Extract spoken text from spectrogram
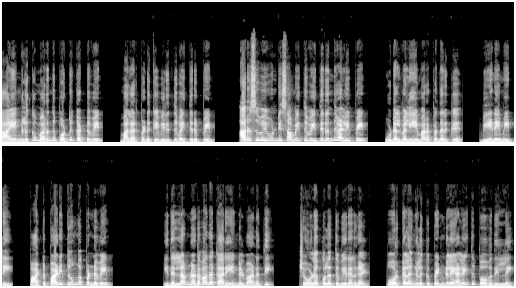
காயங்களுக்கு மருந்து போட்டு கட்டுவேன். மலர் படுக்கை விரித்து வைத்திருப்பேன். அறுசுவை உண்டி சமைத்து வைத்திருந்து அழிப்பேன். உடல் வலியை மறப்பதற்கு வீணை மீட்டி பாட்டு பாடி தூங்க பண்ணுவேன். இதெல்லாம் நடவாத காரியங்கள் வானதி. சோழ குலத்து வீரர்கள் போர்க்களங்களுக்கு பெண்களை அழைத்து போவதில்லை.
